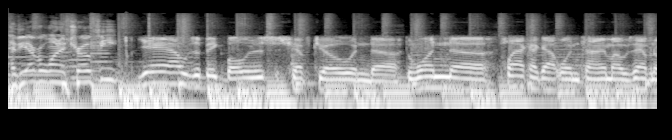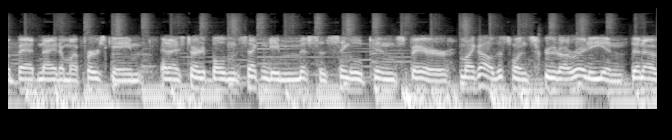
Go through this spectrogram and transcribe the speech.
Have you ever won a trophy? Yeah, I was a big bowler. This is Chef Joe, and uh, the one uh, plaque I got one time, I was having a bad night on my first game, and I started bowling the second game and missed a single pin spare. I'm like, oh, this one's screwed already, and then I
